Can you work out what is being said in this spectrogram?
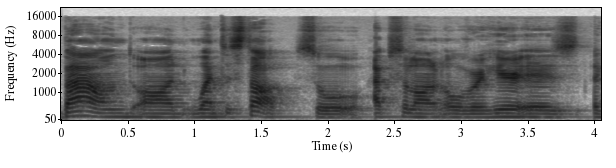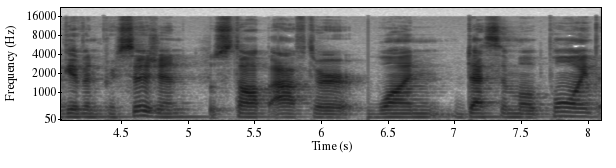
bound on when to stop. So epsilon over here is a given precision. So stop after one decimal point,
